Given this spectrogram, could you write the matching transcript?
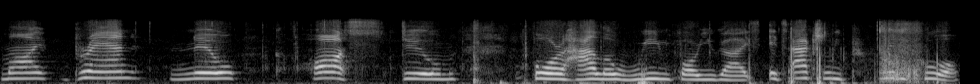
my brand new costume for Halloween for you guys. It's actually pretty cool.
